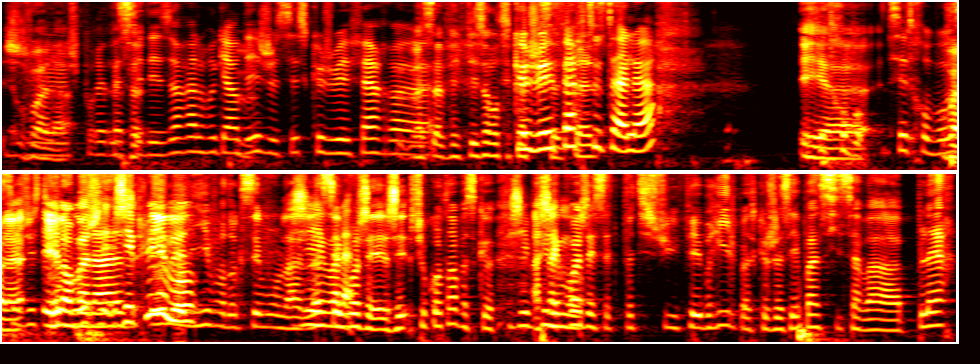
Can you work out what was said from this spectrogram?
Je, Voilà. je pourrais passer Ça- des heures à le regarder. Je sais ce que je vais faire. euh, Bah, ça fait plaisir en tout ce cas que je vais faire thèse. tout à l'heure. Et, C'est trop euh, beau. C'est trop beau. Voilà, juste et l'emballage J'ai plus et les le mots. livre, donc c'est bon là. J'ai- là, c'est voilà. bon, j'ai- j'ai- je suis content parce que J'ai à plus les chaque mots. fois j'ai cette petite, je suis fébrile parce que je sais pas si ça va plaire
